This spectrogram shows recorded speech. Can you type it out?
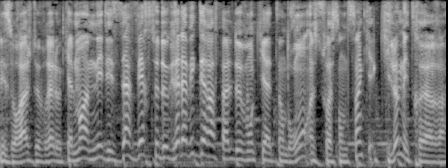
Les orages devraient localement amener des averses de grêle avec des rafales de vent qui atteindront 65 km heure.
